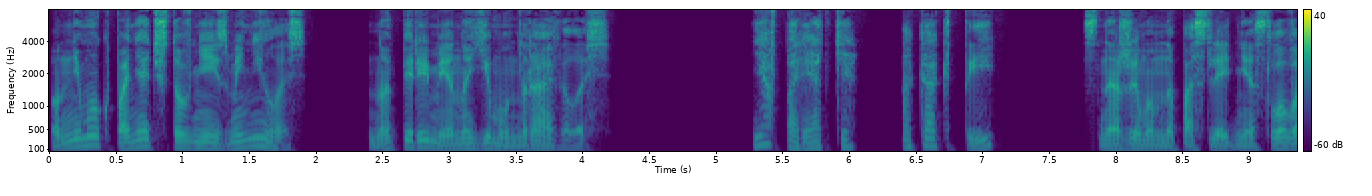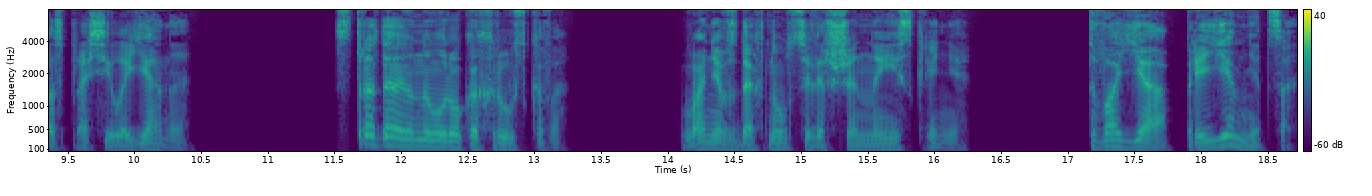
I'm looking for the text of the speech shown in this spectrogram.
Он не мог понять, что в ней изменилось, но перемена ему нравилась. «Я в порядке. А как ты?» С нажимом на последнее слово спросила Яна. «Страдаю на уроках русского». Ваня вздохнул совершенно искренне. «Твоя преемница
